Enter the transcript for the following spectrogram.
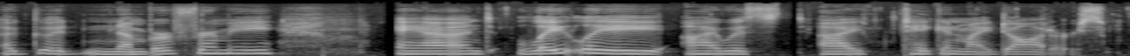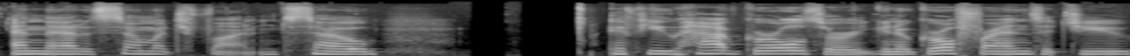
a good number for me. And lately, I was I've taken my daughters, and that is so much fun. So if you have girls or you know girlfriends that you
